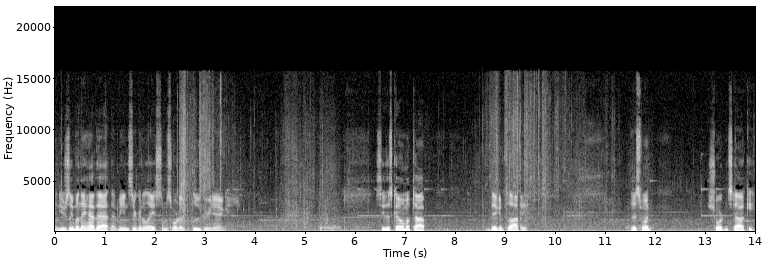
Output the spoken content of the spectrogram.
And usually when they have that, that means they're gonna lay some sort of blue-green egg. See this comb up top? Big and floppy. This one, short and stocky.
